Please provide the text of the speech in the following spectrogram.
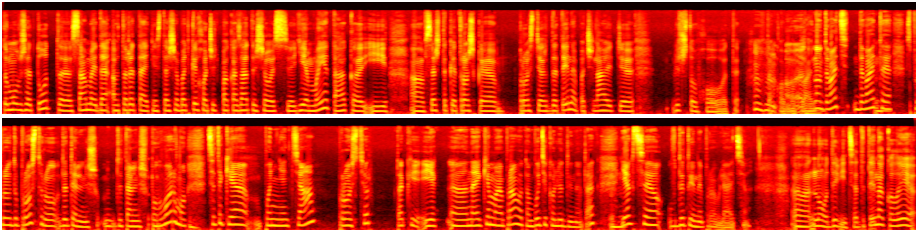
тому вже тут е, саме йде авторитетність, те, що батьки хочуть показати, що ось є ми, так і все ж таки трошки простір дитини починають. Е, відштовховувати uh в такому плані. Ну давайте давайте uh з приводу простору детальніше детальніше поговоримо. Це таке поняття, простір, так як е, на яке має право там будь-яка людина, так угу. як це в дитини проявляється? Е, ну, дивіться, дитина, коли е,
